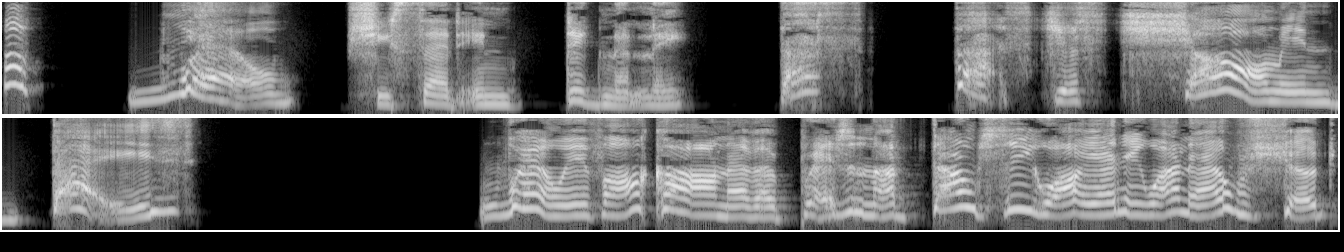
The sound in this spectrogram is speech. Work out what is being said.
Hmm, well, she said indignantly, that's that's just charming, days. Well, if I can't have a present, I don't see why anyone else should.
